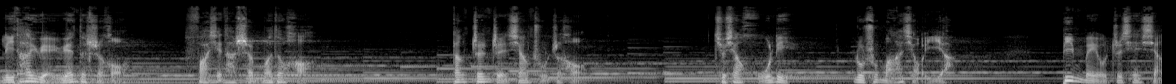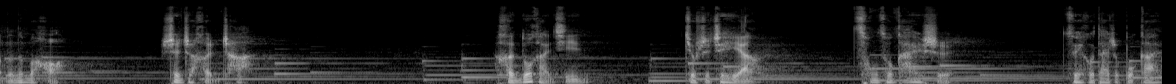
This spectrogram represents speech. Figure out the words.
离他远远的时候，发现他什么都好。当真正相处之后，就像狐狸露出马脚一样，并没有之前想的那么好，甚至很差。很多感情就是这样，匆匆开始，最后带着不甘，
